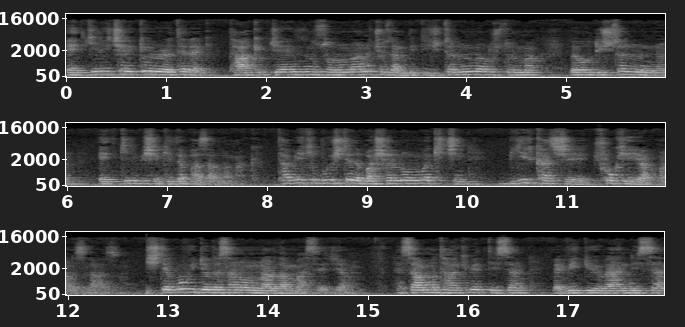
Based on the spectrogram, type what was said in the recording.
etkili içerikler üreterek takipçilerinizin sorunlarını çözen bir dijital ürün oluşturmak ve o dijital ürünü etkili bir şekilde pazarlamak. Tabii ki bu işte de başarılı olmak için birkaç şeyi çok iyi yapmanız lazım. İşte bu videoda sana onlardan bahsedeceğim. Hesabımı takip ettiysen ve videoyu beğendiysen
